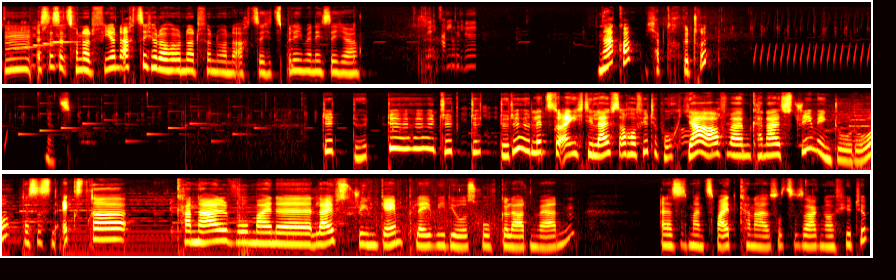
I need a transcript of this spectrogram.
Hm, ist das jetzt 184 oder 185? Jetzt bin ich mir nicht sicher. Na komm, ich habe doch gedrückt. Jetzt. Lädst du eigentlich die Lives auch auf YouTube hoch? Ja, auf meinem Kanal Streaming Dodo. Das ist ein extra Kanal, wo meine Livestream-Gameplay-Videos hochgeladen werden. Das ist mein Zweitkanal sozusagen auf YouTube.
